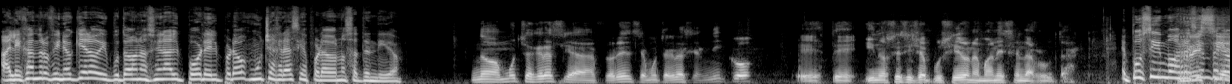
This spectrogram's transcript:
Alejandro Finocchiaro, diputado nacional por el PRO, muchas gracias por habernos atendido. No, muchas gracias Florencia, muchas gracias Nico. Este, y no sé si ya pusieron Amanece en la ruta. Eh, pusimos recién,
